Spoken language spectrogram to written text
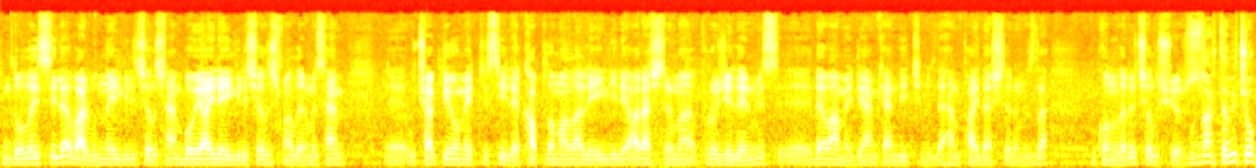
Şimdi dolayısıyla var bununla ilgili çalışan hem boyayla ilgili çalışmalarımız hem uçak geometrisiyle, kaplamalarla ilgili araştırma projelerimiz e, devam ediyor. Hem kendi içimizde hem paydaşlarımızla bu konuları çalışıyoruz. Bunlar tabii çok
